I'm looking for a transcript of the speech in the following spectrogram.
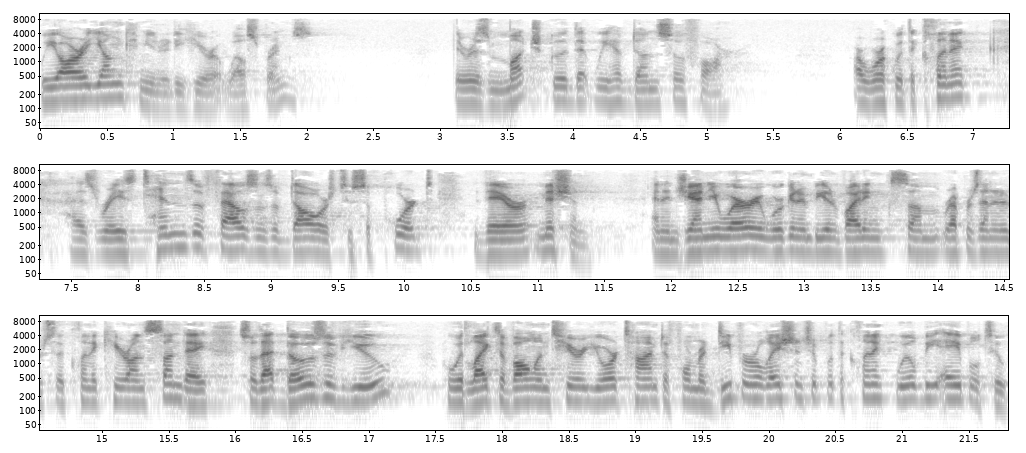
We are a young community here at Wellsprings. There is much good that we have done so far. Our work with the clinic has raised tens of thousands of dollars to support their mission. And in January, we're going to be inviting some representatives to the clinic here on Sunday so that those of you who would like to volunteer your time to form a deeper relationship with the clinic will be able to.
